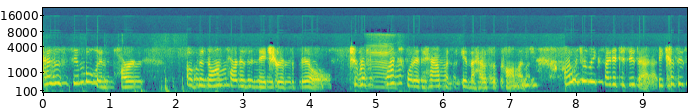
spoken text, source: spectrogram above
as a symbol in part of the nonpartisan nature of the bill, to reflect what had happened in the House of Commons. I was really excited to do that because it's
